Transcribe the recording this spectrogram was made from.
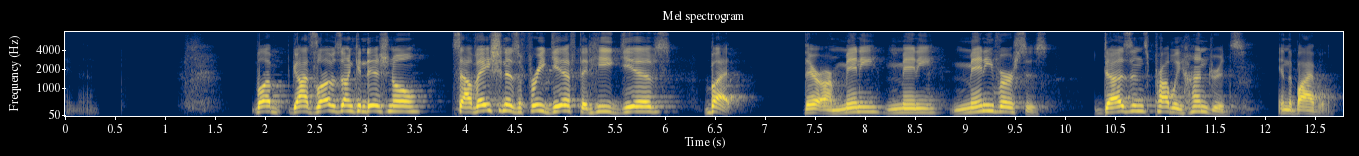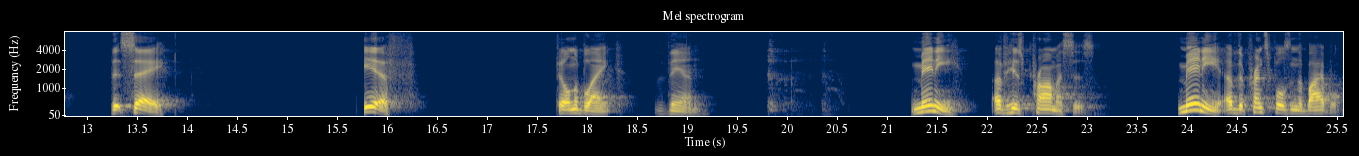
Amen. Love, God's love is unconditional. Salvation is a free gift that He gives, but there are many, many, many verses, dozens, probably hundreds in the Bible that say, if, fill in the blank, then. Many of his promises, many of the principles in the Bible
